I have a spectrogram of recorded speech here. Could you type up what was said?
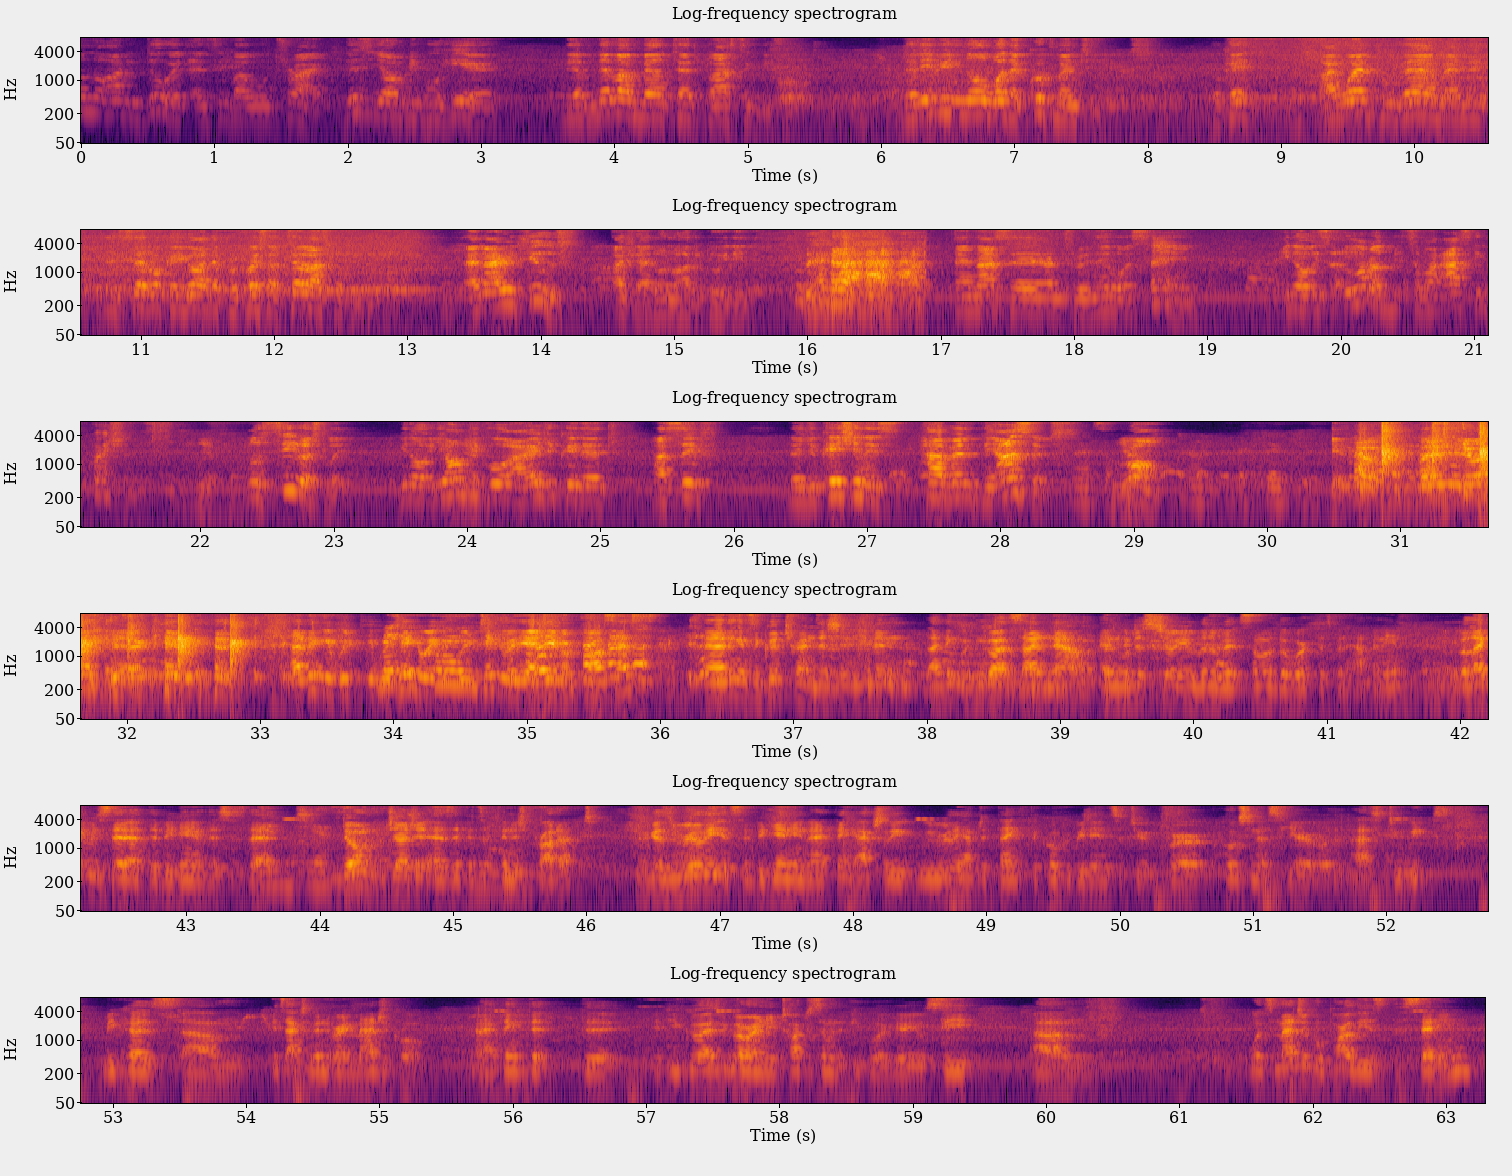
don't know how to do it and say, but we'll try. These young people here, they have never melted plastic before. They don't even know what equipment to use. Okay? I went to them and they, they said, okay, you are the professor, tell us what to do. And I refused. Actually, I don't know how to do it either. and as uh, Auntie Renee was saying, you know, it's a lot of it's about asking questions. Yeah. No, seriously. You know, young people are educated as if the education is having the answers. Wrong. No, but you know what? It's okay because I think if we, if we take away if we take away the idea of a process, then I think it's a good transition. Even I think we can go outside now and we'll just show you a little bit some of the work that's been happening. But like we said at the beginning of this, is that don't judge it as if it's a finished product because really it's the beginning. And I think actually we really have to thank the Kokrobitey Institute for hosting us here over the past two weeks because um, it's actually been very magical. And I think that the if you go as we go around and you talk to some of the people who are here, you'll see um, what's magical partly is the setting,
